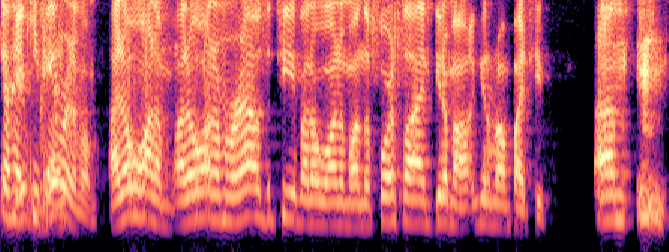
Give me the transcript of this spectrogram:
Go ahead, get, get rid of him. I don't want him. I don't want him around the team. I don't want him on the fourth line. Get him out. Get him out by team. Um,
